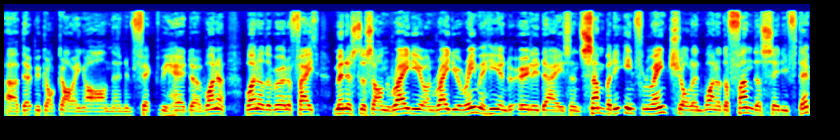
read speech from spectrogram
uh, that we got going on. And in fact, we had uh, one, of, one of the Word of Faith ministers on radio, on Radio Rhema here in the early days. And somebody influential and one of the funders said, If that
